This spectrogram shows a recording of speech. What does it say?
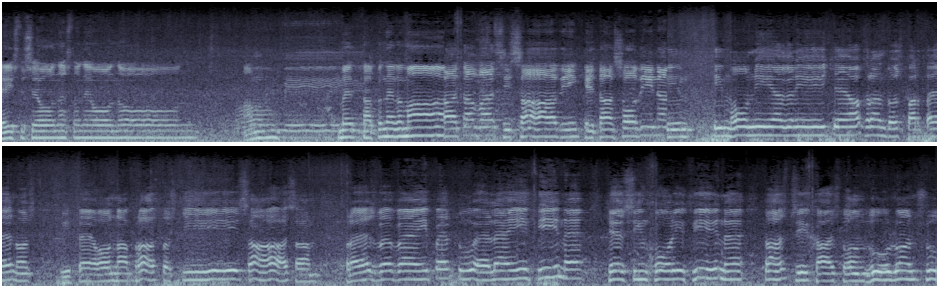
και εις τους αιώνας των αιώνων. Αμήν. Με τα πνεύμα κατά βάσης άδει και τα σώδινα η μόνη αγνή και άχραντος παρθένος η Θεόν αφράστος κοίσασαν πρέσβευε υπέρ του ελεηθήνε και συγχωρηθήνε τας ψυχάς των δούλων σου.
